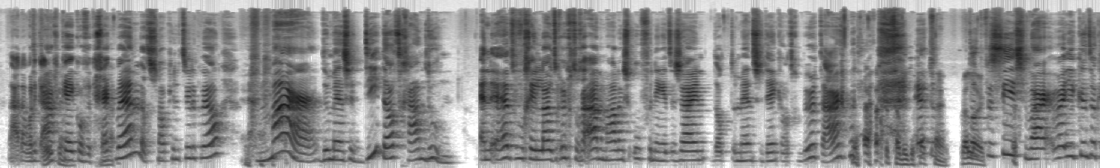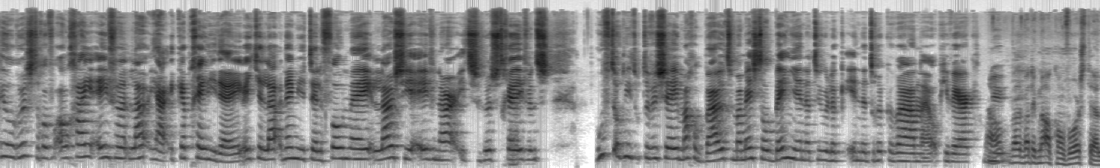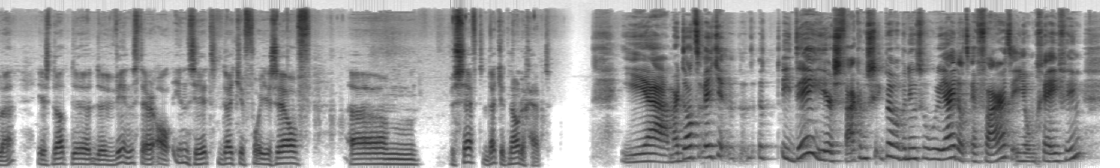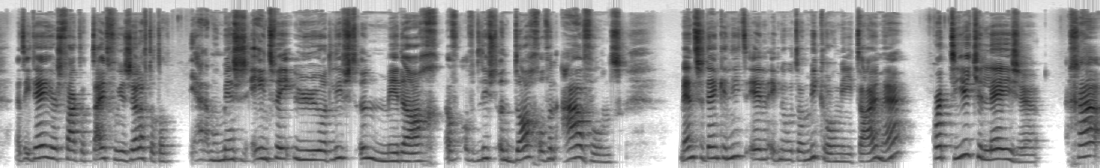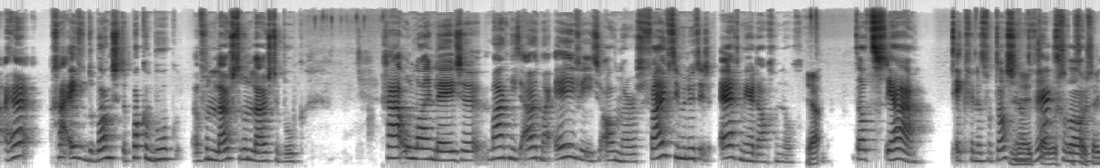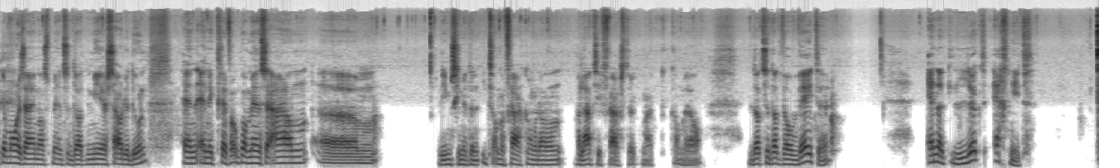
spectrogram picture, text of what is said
Nou, dan word ik Zeker. aangekeken of ik gek Ja. ben. Dat snap je natuurlijk wel. Maar de mensen die dat gaan doen. En het hoeven geen luidruchtige ademhalingsoefeningen te zijn. Dat de mensen denken, wat gebeurt daar? dat zou een beetje gek zijn. Wel Dat leuk. precies, maar, maar je kunt ook heel rustig, of al ga je even, ja, ik heb geen idee. Weet je, neem je telefoon mee, luister je even naar iets rustgevends. Hoeft ook niet op de wc, mag ook buiten, maar meestal ben je natuurlijk in de drukke waan eh, op je werk Nou, nu. wat, wat ik me al kan voorstellen, is dat de, de winst er al in zit dat je voor jezelf ehm, beseft dat je het nodig hebt. Ja, maar dat, weet je, het idee heerst vaak, en ik ben wel benieuwd hoe jij dat ervaart in je omgeving. Het idee heerst vaak dat tijd voor jezelf, dat dat, ja, dat moet minstens 1, 2 uur, het liefst een middag, of, of het liefst een dag of een avond. Mensen denken niet in, ik noem het dan micro-me-time, hè? Kwartiertje lezen. Ga, hè, ga even op de bank zitten, pak een boek of een luister een luisterboek. Ga online lezen. Maakt niet uit, maar even iets anders. 15 minuten is echt meer dan genoeg. Ja. Dat, ja, ik vind het fantastisch. het het, zou, werkt het gewoon. zou zeker mooi zijn als mensen dat meer zouden doen. En, en ik tref ook wel mensen aan ehm, die misschien met een iets andere vraag komen dan een relatievraagstuk, maar het kan wel. Dat ze dat wel weten. En het lukt echt niet.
